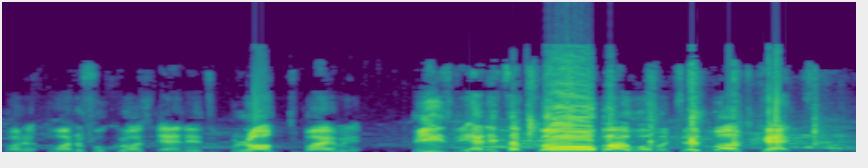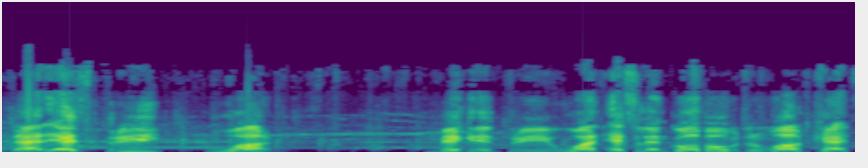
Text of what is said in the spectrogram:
What a wonderful cross, and it's blocked by Beasley, and it's a goal by Wilmington Wildcats. That is 3 1. Making it 3 1. Excellent goal by Wilmington Wildcats.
